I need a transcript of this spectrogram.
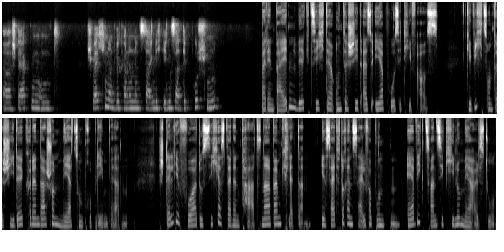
äh, Stärken und Schwächen und wir können uns da eigentlich gegenseitig pushen. Bei den beiden wirkt sich der Unterschied also eher positiv aus. Gewichtsunterschiede können da schon mehr zum Problem werden. Stell dir vor, du sicherst deinen Partner beim Klettern. Ihr seid durch ein Seil verbunden. Er wiegt 20 Kilo mehr als du.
